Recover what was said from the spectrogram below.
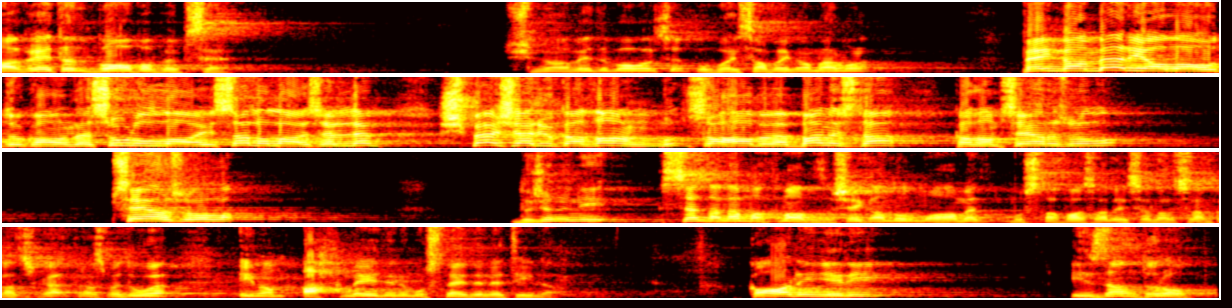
a vetet baba për pse? Çi a vetet baba pse? Po vajsa pejgamber more. Pejgamberi i Allahut tu kanë Resulullah sallallahu alaihi wasallam, shpeshherë ju ka thënë sahabeve bane çta, ka thënë pse ja Resulullah? Pse ja Resulullah? Do gjeni një send ala ma të madhe, çi i ka ndodh Muhammed Mustafa sallallahu alaihi wasallam, ka çka transmetuar Imam Ahmedi në Musnedin e tina. Ka ardhur një njeri i zant rob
